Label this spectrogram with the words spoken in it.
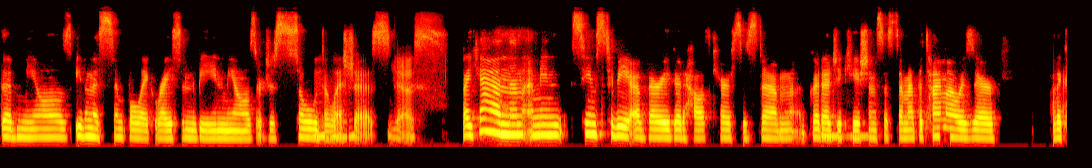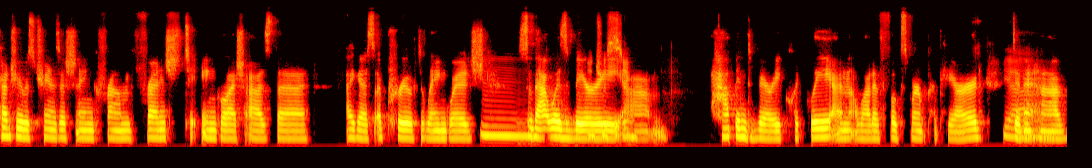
the meals, even the simple like rice and bean meals are just so mm-hmm. delicious. Yes but yeah, and then I mean, seems to be a very good healthcare system, good mm-hmm. education system. At the time I was there, the country was transitioning from French to English as the, I guess, approved language. Mm, so that was very, um, happened very quickly. And a lot of folks weren't prepared, yeah. didn't have,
